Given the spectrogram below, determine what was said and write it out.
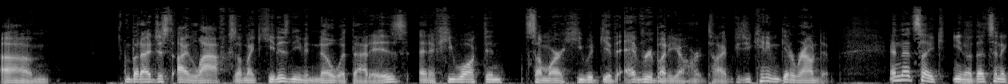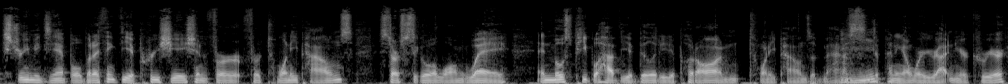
Um, but I just I laugh because I'm like he doesn't even know what that is, and if he walked in somewhere, he would give everybody a hard time because you can't even get around him. And that's like you know that's an extreme example, but I think the appreciation for for 20 pounds starts to go a long way, and most people have the ability to put on 20 pounds of mass mm-hmm. depending on where you're at in your career.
